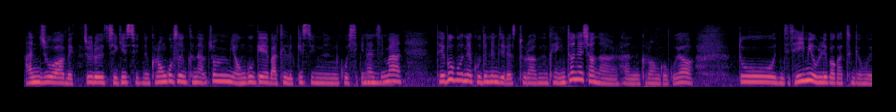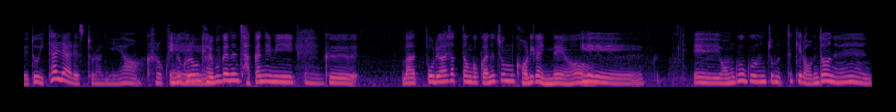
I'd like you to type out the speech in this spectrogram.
안주와 맥주를 즐길 수 있는 그런 곳은 그나마 좀 영국의 맛을 느낄 수 있는 곳이긴 음. 하지만 대부분의 고든램지 레스토랑은 그냥 인터내셔널한 그런 거고요. 또 이제 제이미 올리버 같은 경우에도 이탈리아 레스토랑이에요. 그렇군요. 예. 그럼 결국에는 작가님이 예. 그 맛보려 하셨던 것과는 좀 거리가 있네요. 예. 예, 영국은 좀 특히 런던은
